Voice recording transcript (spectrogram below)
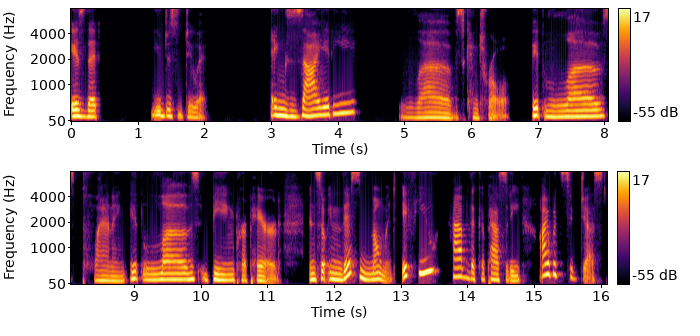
is that you just do it. Anxiety loves control. It loves planning. It loves being prepared. And so, in this moment, if you have the capacity, I would suggest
